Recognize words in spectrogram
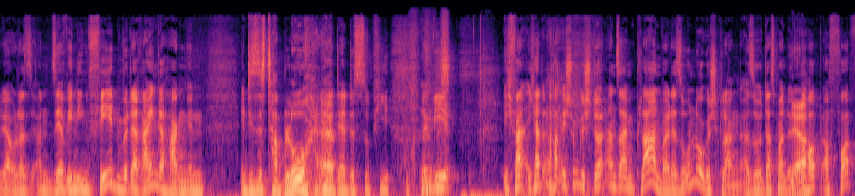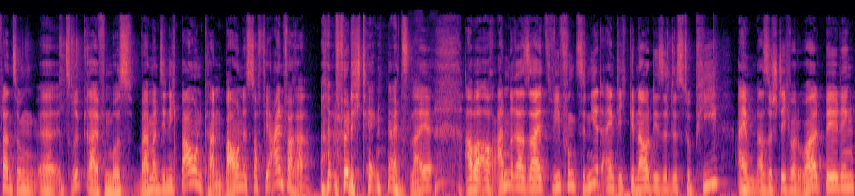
ja, oder an sehr wenigen Fäden wird er reingehangen in, in dieses Tableau äh, ja. der Dystopie. Irgendwie. ich, fand, ich hatte, hat mich schon gestört an seinem Plan, weil der so unlogisch klang. Also, dass man ja. überhaupt auf Fortpflanzung äh, zurückgreifen muss, weil man sie nicht bauen kann. Bauen ist doch viel einfacher, würde ich denken, als Laie. Aber auch andererseits, wie funktioniert eigentlich genau diese Dystopie? Also, Stichwort Worldbuilding.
